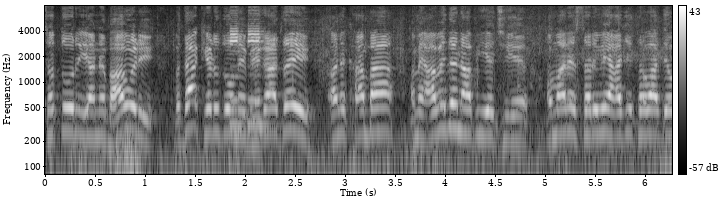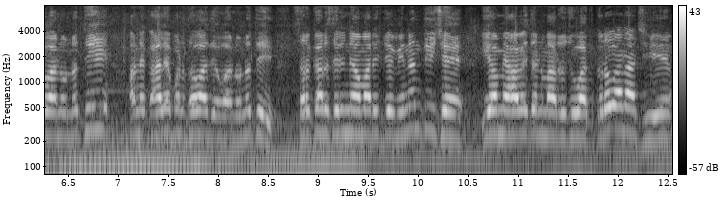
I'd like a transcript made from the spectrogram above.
ચતુરી અને ભાવડી બધા ખેડૂતો અમે ભેગા થઈ અને ખાંભા અમે આવેદન આપીએ છીએ. અમારે સર્વે આજે થવા દેવાનું નથી અને કાલે પણ થવા દેવાનું નથી. સરકારશ્રીને અમારી જે વિનંતી છે, એ અમે આવેદનમાં રજૂઆત કરવાના છીએ.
